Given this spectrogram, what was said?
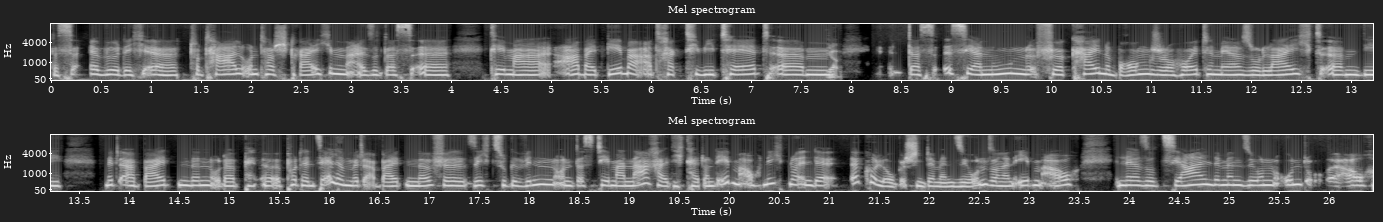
Das äh, würde ich äh, total unterstreichen. Also das äh, Thema Arbeitgeberattraktivität, ähm, ja. das ist ja nun für keine Branche heute mehr so leicht. Ähm, die Mitarbeitenden oder äh, potenzielle Mitarbeitende für sich zu gewinnen und das Thema Nachhaltigkeit und eben auch nicht nur in der ökologischen Dimension, sondern eben auch in der sozialen Dimension und äh, auch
